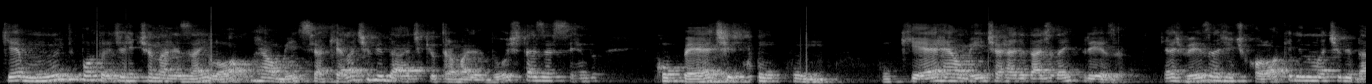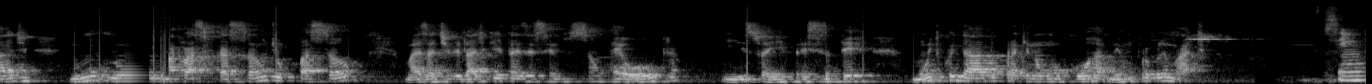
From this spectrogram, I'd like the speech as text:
que é muito importante a gente analisar em loco realmente se aquela atividade que o trabalhador está exercendo compete com, com, com o que é realmente a realidade da empresa. Que às vezes a gente coloca ele numa atividade, num, numa classificação de ocupação, mas a atividade que ele está exercendo são, é outra, e isso aí precisa ter muito cuidado para que não ocorra nenhum problemático. Sim.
